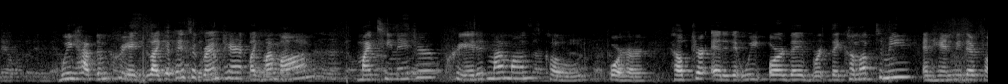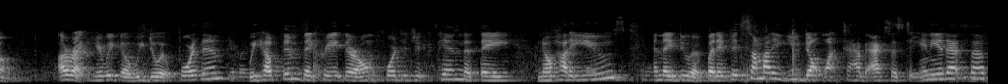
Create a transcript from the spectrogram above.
they'll put in their. We have them create, like if it's a grandparent, like my mom, my teenager created my mom's code for her, helped her edit it. We, or they, br- they come up to me and hand me their phone. All right, here we go. We do it for them. We help them. They create their own four-digit PIN that they know how to use, and they do it. But if it's somebody you don't want to have access to any of that stuff,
